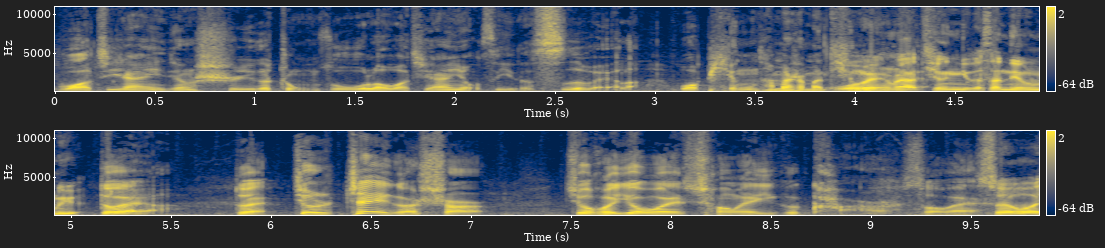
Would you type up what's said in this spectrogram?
我既然已经是一个种族了，我既然有自己的思维了，我凭他妈什么听？我为什么要？听你的三定律？对啊，对，就是这个事儿，就会又会成为一个坎儿。所谓所以我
